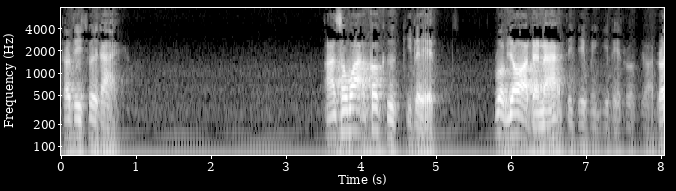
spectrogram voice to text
เท่าที่ช่วยได้ อาสวะก็คือกิเลสรวบยอดนะนะจริงๆเป็นกิเลสรวบยอด เรา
